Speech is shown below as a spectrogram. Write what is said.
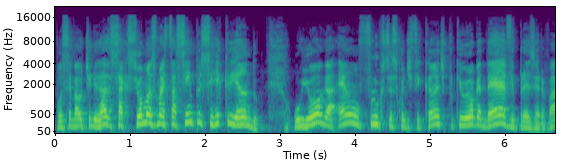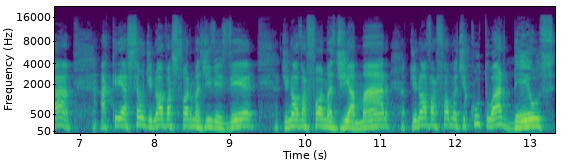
Você vai utilizar esses axiomas, mas está sempre se recriando. O yoga é um fluxo descodificante porque o yoga deve preservar a criação de novas formas de viver, de novas formas de amar, de novas formas de cultuar Deus,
